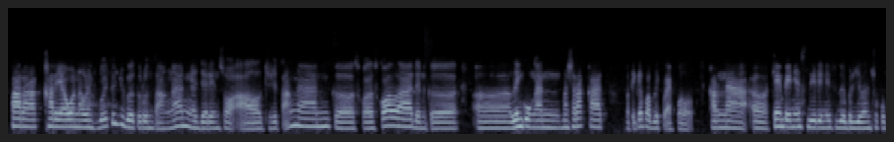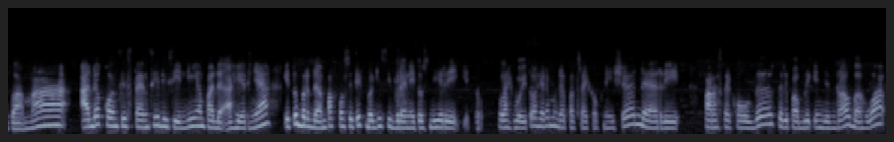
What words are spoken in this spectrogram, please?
para karyawan Lifeboy itu juga turun tangan ngajarin soal cuci tangan ke sekolah-sekolah dan ke uh, lingkungan masyarakat ketiga public level. Karena uh, kampanye sendiri ini sudah berjalan cukup lama, ada konsistensi di sini yang pada akhirnya itu berdampak positif bagi si brand itu sendiri gitu. Lifeboy itu akhirnya mendapat recognition dari para stakeholders dari public in general bahwa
